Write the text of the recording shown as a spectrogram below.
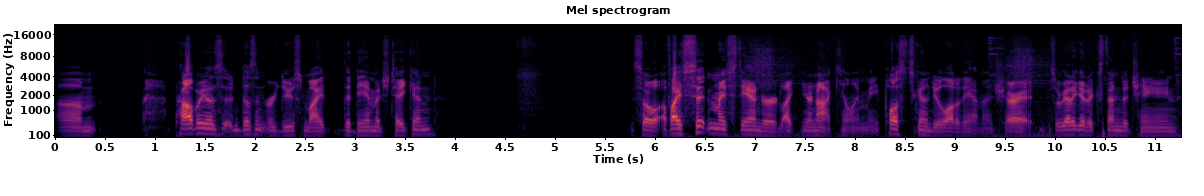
Um, probably it doesn't reduce my the damage taken. So if I sit in my standard, like, you're not killing me. Plus, it's going to do a lot of damage. Alright, so we got to get extended chain.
